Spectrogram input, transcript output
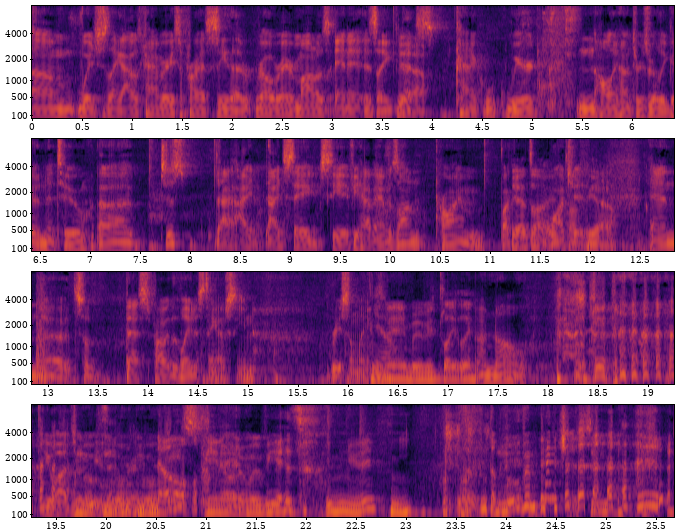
Um, which is like I was kind of very surprised to see that Ray Ray Romano's in it. Is like that's kind of weird. And Holly Hunter is really good in it too. Uh, just I, I I'd say see if you have Amazon Prime, fucking Yeah, it's watch it's it. yeah. and uh, so that's probably the latest thing I've seen recently. Yeah. Seen any movies lately? Oh no. Do you watch movies? mo- ever? movies? No. Do you know what a movie is? the moving pictures, the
